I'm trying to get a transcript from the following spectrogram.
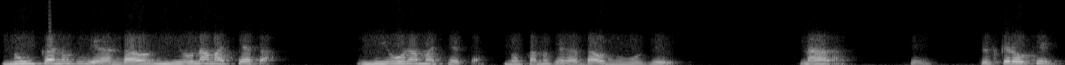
Nunca nos hubieran dado ni una macheta, ni una macheta, nunca nos hubieran dado ni un fusil, nada. Entonces creo que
